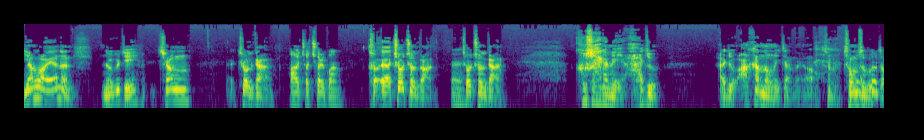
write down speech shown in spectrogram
영화에는 누구지? 정철강, 아, 저철광. 조, 어, 조철강, 네. 조철강. 그 사람이 아주 아주 악한 놈이잖아요. 좀 점수부터.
